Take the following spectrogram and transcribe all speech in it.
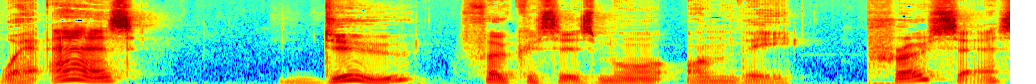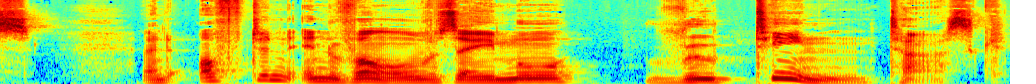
whereas do focuses more on the process and often involves a more routine task,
